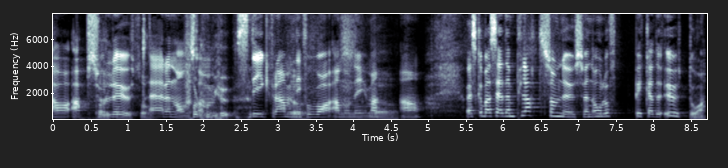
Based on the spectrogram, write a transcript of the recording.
Ja, absolut. Så Är det någon de som... ju- Stig fram, ni får vara anonyma. Ja. Och jag ska bara säga den plats som nu Sven-Olof pekade ut då.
